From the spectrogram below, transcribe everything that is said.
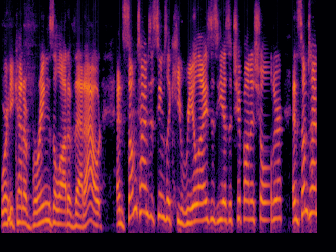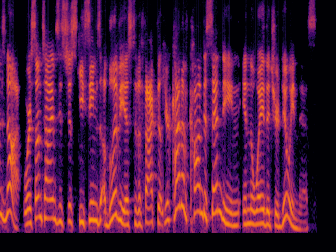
where he kind of brings a lot of that out and sometimes it seems like he realizes he has a chip on his shoulder, and sometimes not. Where sometimes it's just he seems oblivious to the fact that you're kind of condescending in the way that you're doing this.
